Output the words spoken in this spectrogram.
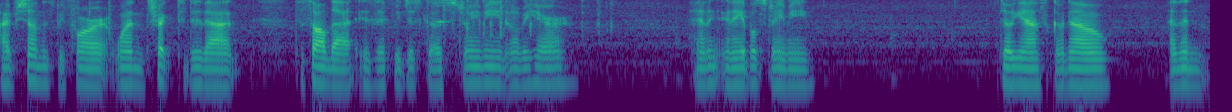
I've shown this before. One trick to do that, to solve that, is if we just go streaming over here and enable streaming, go yes, go no, and then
